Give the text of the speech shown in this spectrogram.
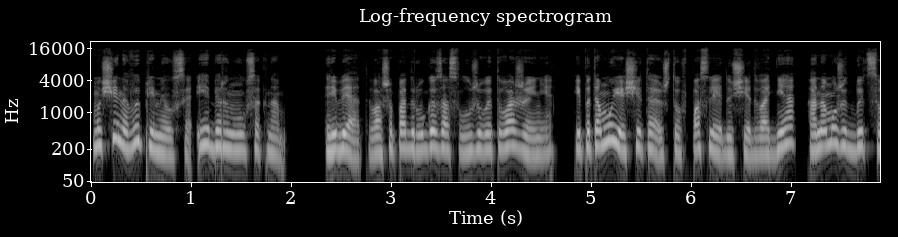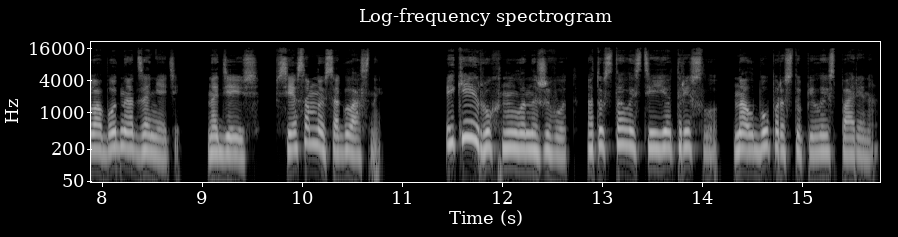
Мужчина выпрямился и обернулся к нам. «Ребят, ваша подруга заслуживает уважения, и потому я считаю, что в последующие два дня она может быть свободна от занятий. Надеюсь, все со мной согласны». Икей рухнула на живот. От усталости ее трясло, на лбу проступила испарина.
